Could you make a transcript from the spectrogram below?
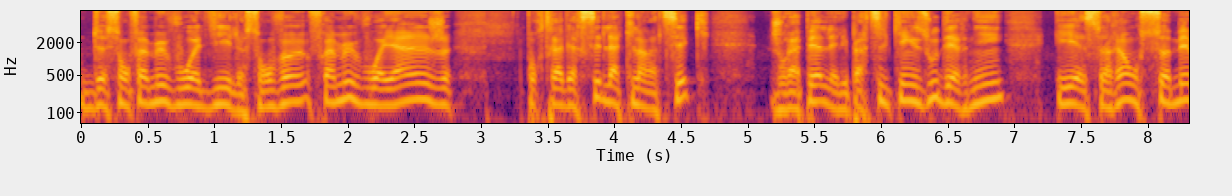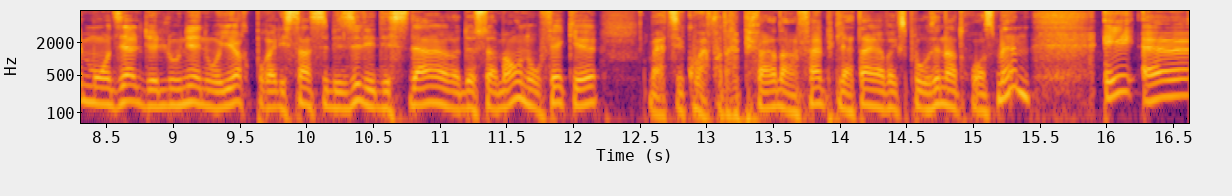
de son fameux voilier, là, son fameux voyage pour traverser l'Atlantique. Je vous rappelle, elle est partie le 15 août dernier et elle se rend au sommet mondial de l'ONU à New York pour aller sensibiliser les décideurs de ce monde au fait que, ben, tu sais quoi, il faudrait plus faire d'enfants puis que la Terre va exploser dans trois semaines. Et euh,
